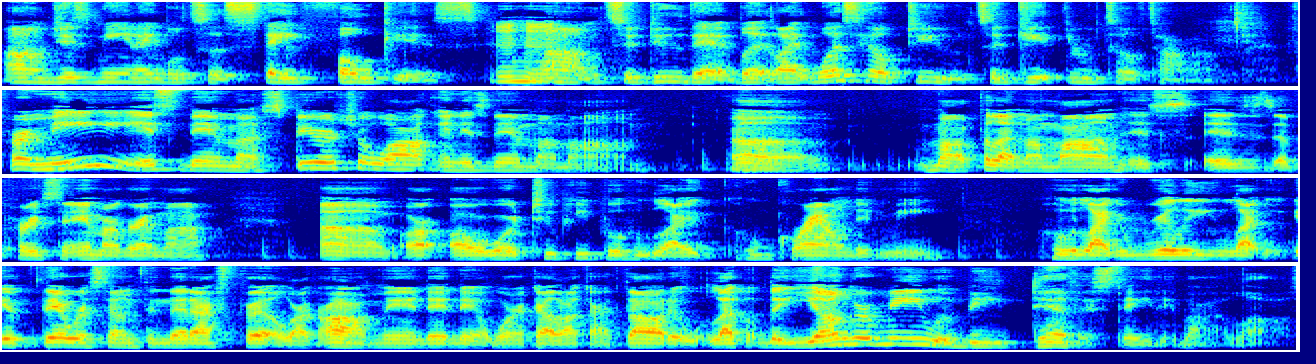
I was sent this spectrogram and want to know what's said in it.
Um, just being able to stay focused Mm-hmm. um, to do that. But like, what's helped you to get through tough times? For me, it's been my spiritual walk and it's been my mom. Um, my, I feel like my mom is is a person and my grandma, um, are, are were two people who like who grounded me, who like really like if there was something that I felt like oh man that didn't work out like I thought it like the younger me would be devastated by a loss.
